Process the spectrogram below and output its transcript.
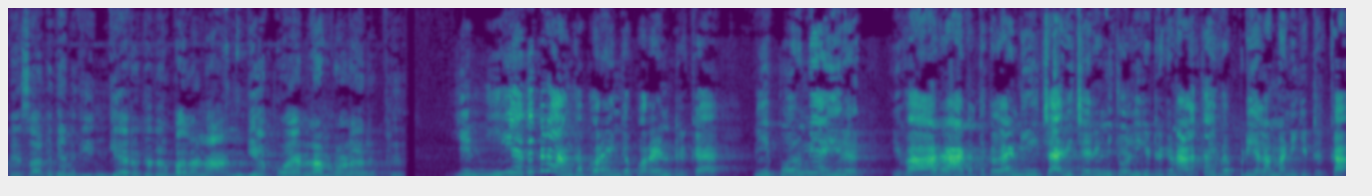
பேசாட்டுக்கு எனக்கு இங்க இருக்கிறதுக்கு பதிலா நான் அங்கேயே போயிடலாம் போல இருக்கு. ஏன் நீ எதுக்கு அங்க போற இங்க போறேன்னு இருக்க? நீ பொறுமையா இரு. இவ ஆட ஆட்டத்துக்கெல்லாம் நீ சரி சரின்னு சொல்லிக்கிட்டு இருக்கனால தான் இவ இப்படி எல்லாம் பண்ணிக்கிட்டு இருக்கா.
